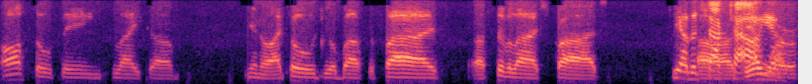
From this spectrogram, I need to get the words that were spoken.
also things like, um, you know, I told you about the five uh, civilized tribes. Yeah, the Uh, Choctaw. there yeah. were,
